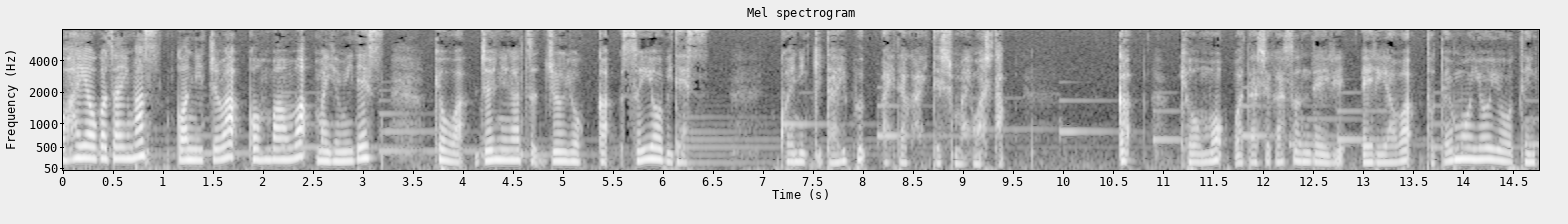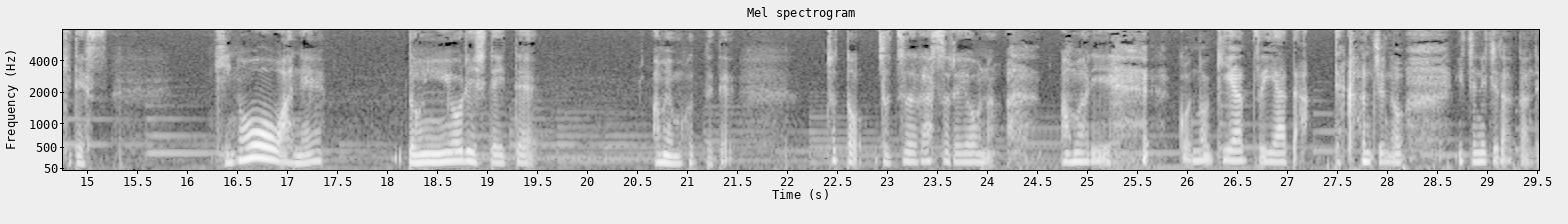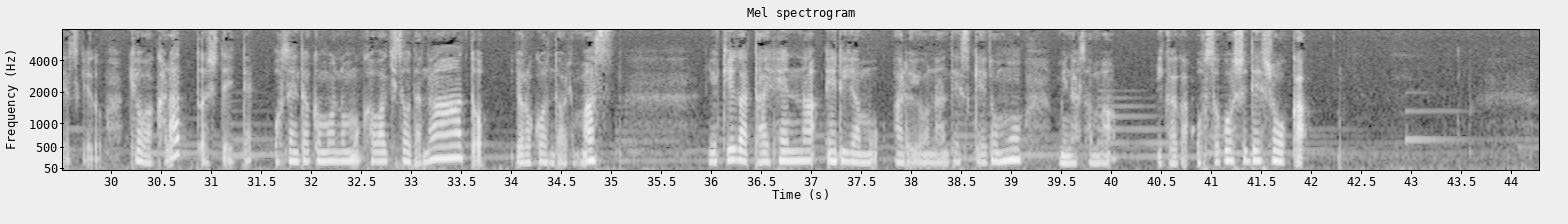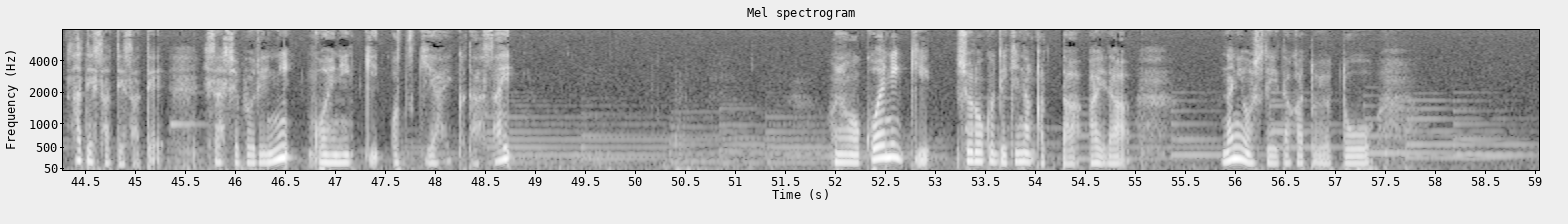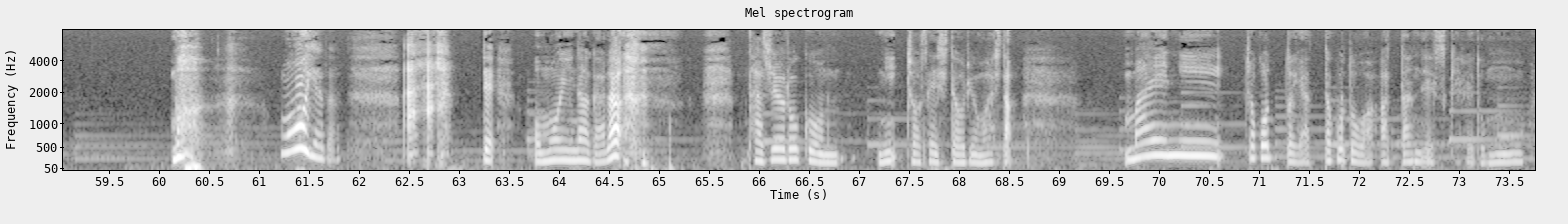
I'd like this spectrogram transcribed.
おはようございます。こんにちは。こんばんは。まゆみです。今日は12月14日水曜日です。声日記だいぶ間が空いてしまいました。が、今日も私が住んでいるエリアはとても良いお天気です。昨日はね、どんよりしていて、雨も降ってて、ちょっと頭痛がするような、あまり この気圧嫌だ感じの一日だったんですけど、今日はカラッとしていて、お洗濯物も乾きそうだなぁと喜んでおります。雪が大変なエリアもあるようなんですけれども、皆様いかがお過ごしでしょうか？さてさてさて、久しぶりに声日記お付き合いください。この声日記収録できなかった間、何をしていたかというと、もう、もうやだ。ああって思いながら 多重録音に挑戦しておりました。前にちょこっとやったことはあったんですけれども、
